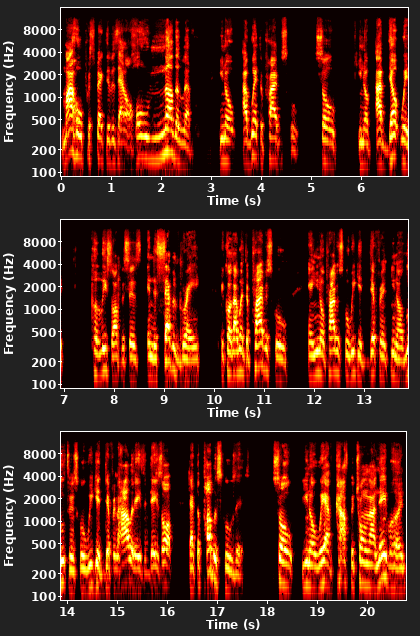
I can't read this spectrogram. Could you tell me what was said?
my whole perspective is at a whole nother level. You know, I went to private school, so you know I've dealt with police officers in the seventh grade because I went to private school. And you know, private school we get different. You know, Lutheran school we get different holidays and days off that the public schools is. So you know, we have cops patrolling our neighborhood,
